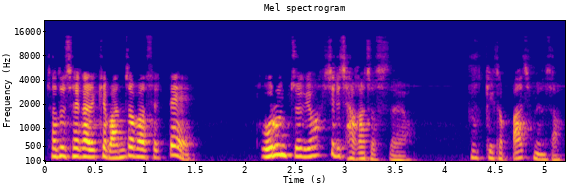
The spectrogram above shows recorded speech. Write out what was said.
저도 제가 이렇게 만져봤을 때 오른쪽이 확실히 작아졌어요. 붓기가 빠지면서.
